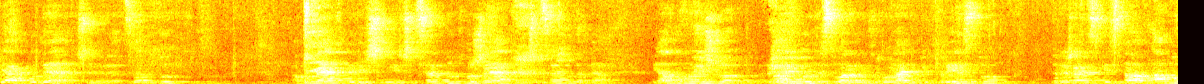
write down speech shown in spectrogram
як буде, чи це будуть абоненти річні, чи це будуть пожежні, чи це буде так. Я думаю, що має бути створене комунальне підприємство, Дережанський став, або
